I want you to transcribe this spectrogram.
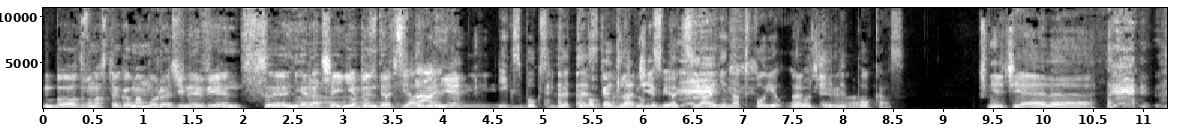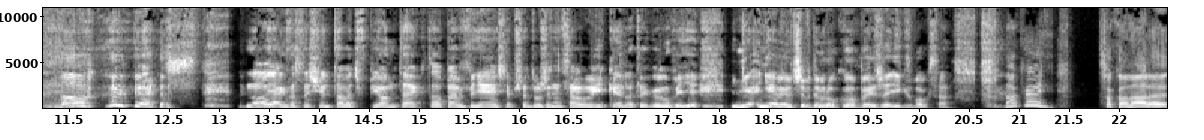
bo 12 mam urodziny, więc e, nie, A, raczej nie no będę w stanie. Xbox i Bethesda dla robią ciebie. specjalnie na twoje urodziny ciebie, no. pokaz. W niedzielę. No, wiesz, no jak zacznę świętować w piątek, to pewnie się przedłuży na cały weekend, dlatego mówię, nie, nie, nie wiem, czy w tym roku obejrzę Xboxa. Okej. Spoko, no ale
